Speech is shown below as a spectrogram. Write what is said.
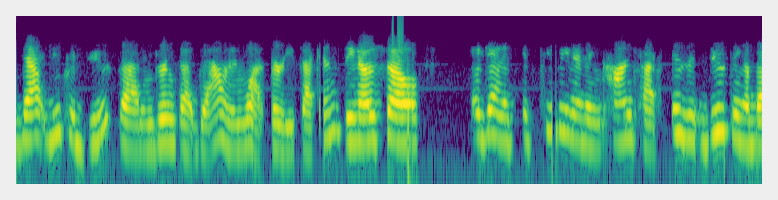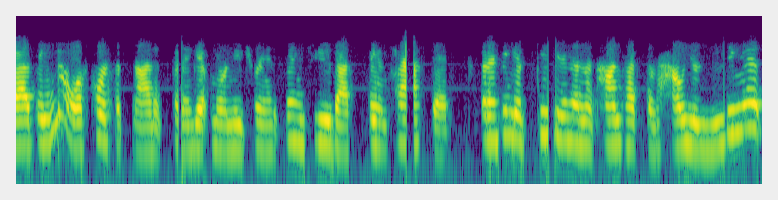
that you could juice that and drink that down in what, 30 seconds? You know, so again, it's, it's keeping it in context. Is it juicing a bad thing? No, of course it's not. It's going to get more nutrients into you. That's fantastic. But I think it's keeping it in the context of how you're using it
